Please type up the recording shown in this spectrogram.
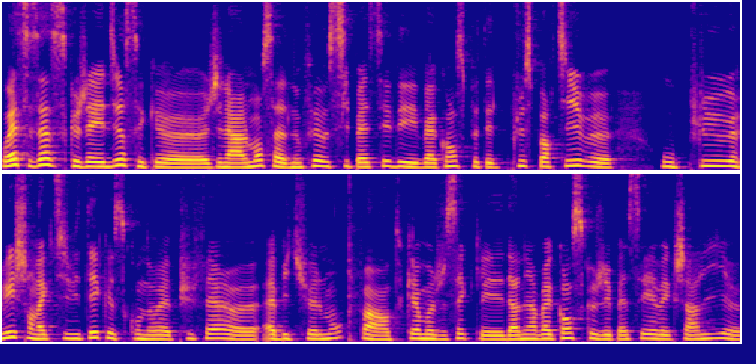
ouais c'est ça. Ce que j'allais dire, c'est que généralement, ça nous fait aussi passer des vacances peut-être plus sportives ou plus riche en activités que ce qu'on aurait pu faire euh, habituellement. Enfin, en tout cas, moi, je sais que les dernières vacances que j'ai passées avec Charlie, euh,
